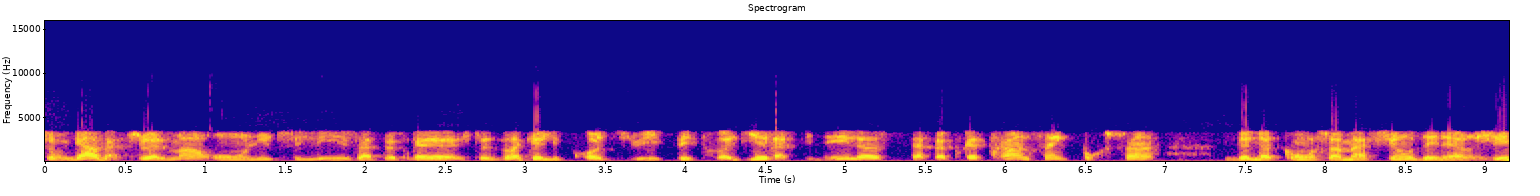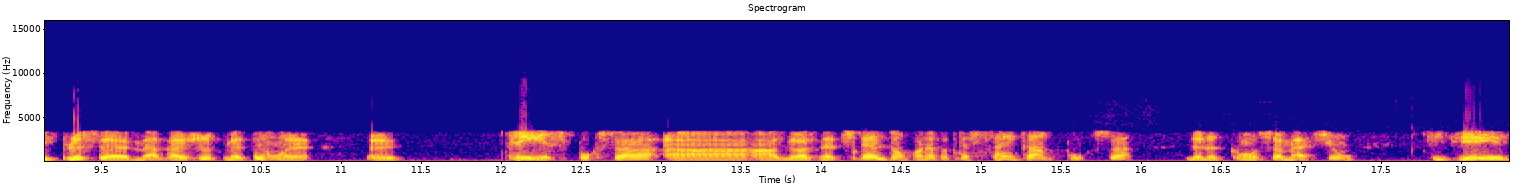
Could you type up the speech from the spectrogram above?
tu regardes actuellement, on utilise à peu près, je te dirais que les produits pétroliers raffinés, là, c'est à peu près 35% de notre consommation d'énergie, plus euh, rajoute, mettons, un, un 15 en, en gaz naturel. Donc, on a à peu près 50% de notre consommation qui vient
